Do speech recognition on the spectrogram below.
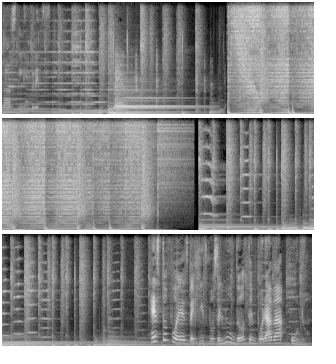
más libres. Esto fue Espejismos del Mundo, temporada 1.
